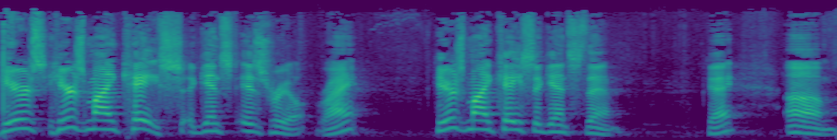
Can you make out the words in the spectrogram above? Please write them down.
here's, here's my case against Israel, right? Here's my case against them. Okay? Um,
